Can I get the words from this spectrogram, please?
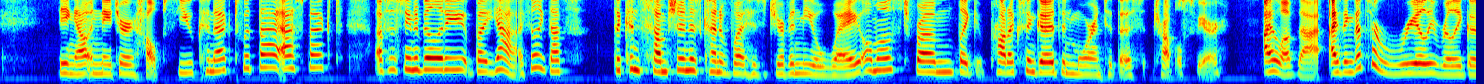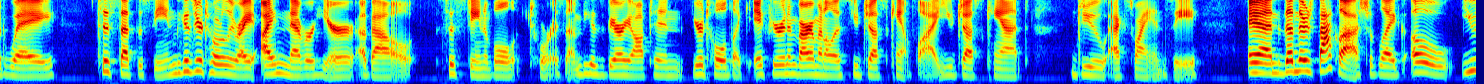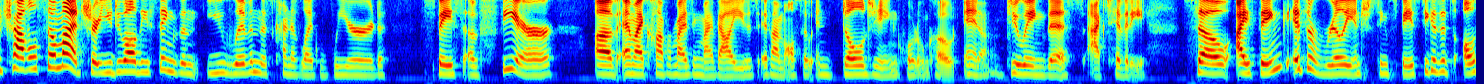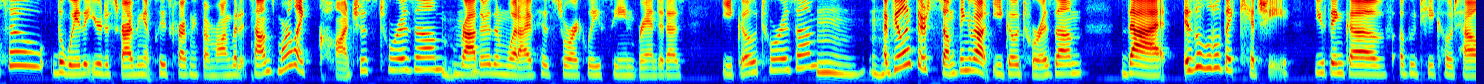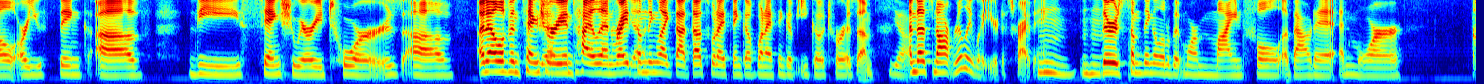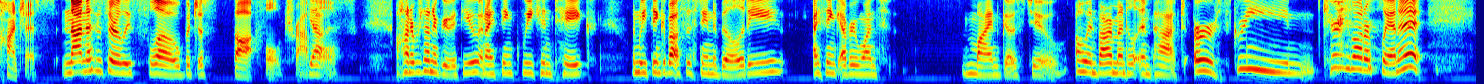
being out in nature helps you connect with that aspect of sustainability. But yeah, I feel like that's the consumption is kind of what has driven me away almost from like products and goods and more into this travel sphere. I love that. I think that's a really, really good way to set the scene because you're totally right. I never hear about sustainable tourism because very often you're told, like, if you're an environmentalist, you just can't fly, you just can't do X, Y, and Z. And then there's backlash of like, oh, you travel so much or you do all these things, and you live in this kind of like weird space of fear of am I compromising my values if I'm also indulging, quote unquote, in yeah. doing this activity. So I think it's a really interesting space because it's also the way that you're describing it. Please correct me if I'm wrong, but it sounds more like conscious tourism mm-hmm. rather than what I've historically seen branded as ecotourism. Mm-hmm. I feel like there's something about ecotourism that is a little bit kitschy. You think of a boutique hotel or you think of the sanctuary tours of an elephant sanctuary yeah. in Thailand, right? Yes. Something like that. That's what I think of when I think of ecotourism. Yeah. And that's not really what you're describing. Mm, mm-hmm. There's something a little bit more mindful about it and more conscious. Not necessarily slow, but just thoughtful travel. Yes. 100% agree with you. And I think we can take, when we think about sustainability, I think everyone's mind goes to, oh, environmental impact, earth, green, caring about our planet.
